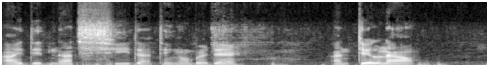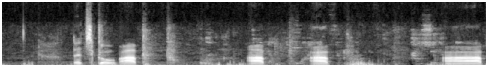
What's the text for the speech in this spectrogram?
I did not see that thing over there until now. Let's go up, up, up, up.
